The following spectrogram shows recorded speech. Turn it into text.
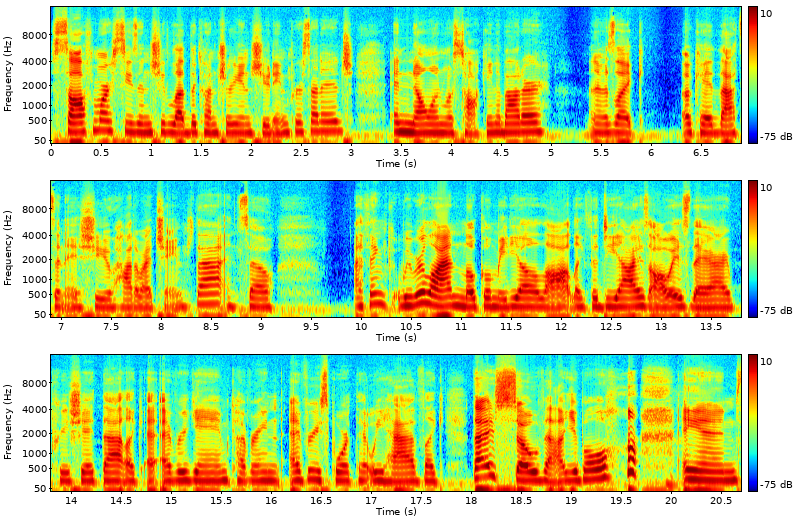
sophomore season, she led the country in shooting percentage, and no one was talking about her. And it was like, okay, that's an issue. How do I change that? And so I think we rely on local media a lot. Like the DI is always there. I appreciate that. Like at every game, covering every sport that we have, like that is so valuable. and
